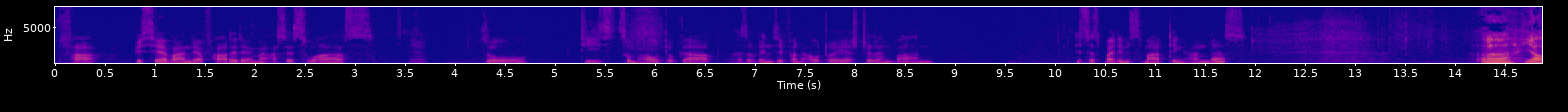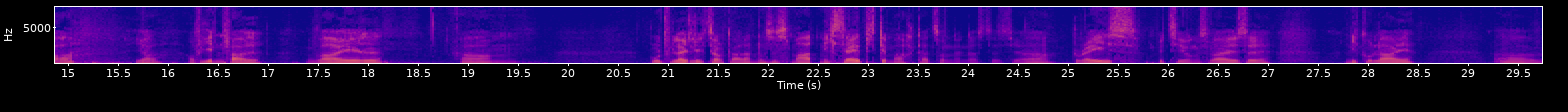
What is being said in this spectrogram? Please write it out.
Fahr bisher waren ja Fahrräder immer Accessoires, ja. so die es zum Auto gab, also wenn sie von Autoherstellern waren. Ist das bei dem Smart Ding anders? Äh, ja, ja, auf jeden Fall. Weil, ähm, gut, vielleicht liegt es auch daran, dass es Smart nicht selbst gemacht hat, sondern dass das ja Grace bzw. Nikolai äh,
